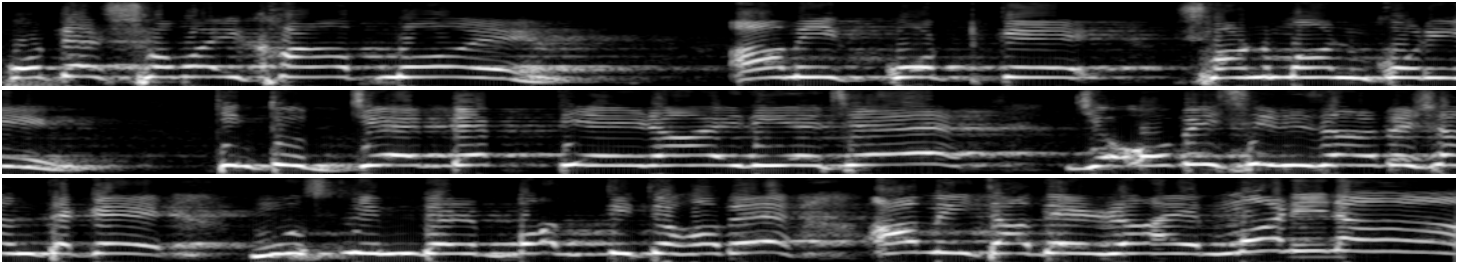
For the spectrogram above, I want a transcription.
কোর্টের সবাই খারাপ নয়। আমি কোর্টকে সম্মান করি। কিন্তু যে ব্যক্তি এই রায় দিয়েছে যে ওবিসি রিজার্ভেশন থেকে মুসলিমদের বাদ দিতে হবে, আমি তাদের রায় মানি না।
